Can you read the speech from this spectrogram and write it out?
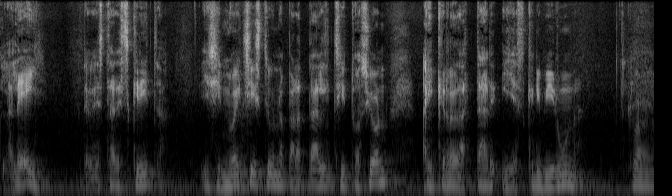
La ley debe estar escrita. Y si no existe una para tal situación, hay que redactar y escribir una. claro.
